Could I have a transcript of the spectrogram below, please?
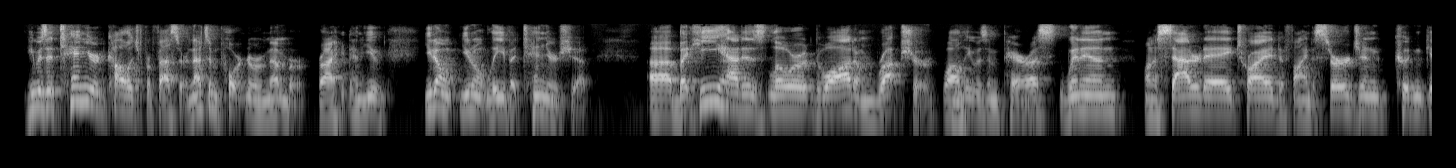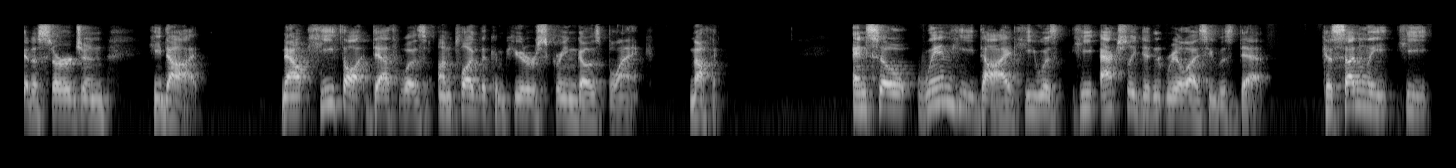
he was a tenured college professor, and that's important to remember, right? And you, you don't, you don't leave a tenureship. Uh, but he had his lower duodenum rupture while he was in Paris. Went in on a Saturday, tried to find a surgeon, couldn't get a surgeon. He died. Now, he thought death was unplug the computer, screen goes blank, nothing. And so when he died, he was he actually didn't realize he was dead because suddenly he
